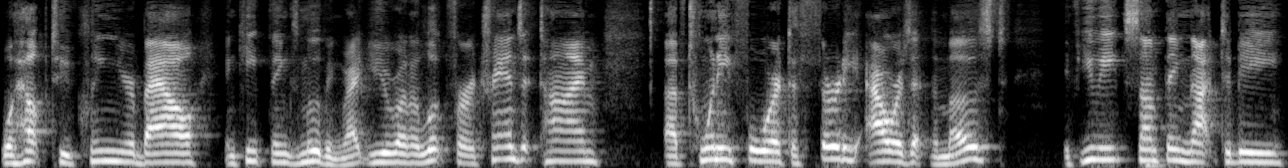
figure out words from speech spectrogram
will help to clean your bowel and keep things moving right? You're going to look for a transit time of 24 to 30 hours at the most. If you eat something not to be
